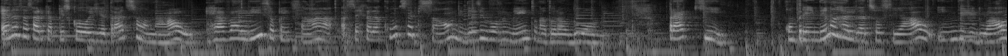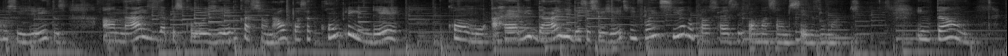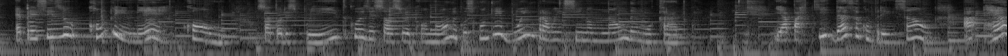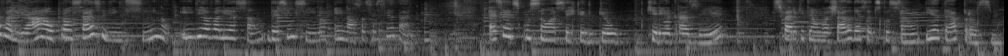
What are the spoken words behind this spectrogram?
É necessário que a psicologia tradicional reavalie seu pensar acerca da concepção de desenvolvimento natural do homem, para que, compreendendo a realidade social e individual dos sujeitos, a análise da psicologia educacional possa compreender como a realidade desses sujeitos influencia no processo de formação dos seres humanos. Então, é preciso compreender como os fatores políticos e socioeconômicos contribuem para um ensino não democrático. E a partir dessa compreensão, reavaliar o processo de ensino e de avaliação desse ensino em nossa sociedade. Essa é a discussão acerca do que eu queria trazer. Espero que tenham gostado dessa discussão e até a próxima.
